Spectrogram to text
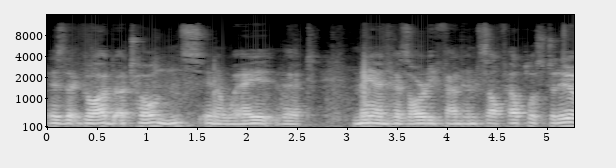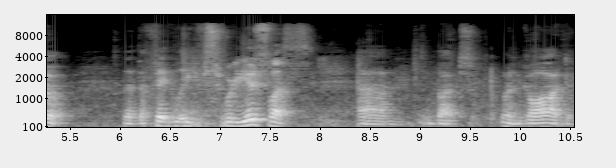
is that God atones in a way that man has already found himself helpless to do. That the fig leaves were useless um, but when God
